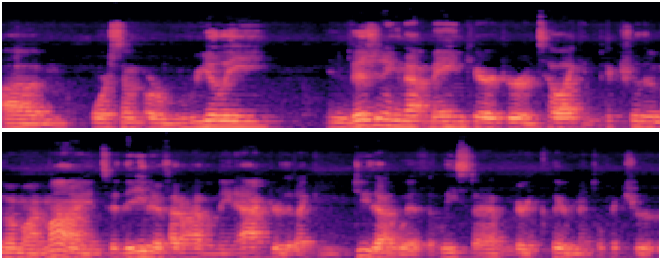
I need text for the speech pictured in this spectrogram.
um, or some or really envisioning that main character until I can picture them in my mind, so that even if I don't have a main actor that I can do that with, at least I have a very clear mental picture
